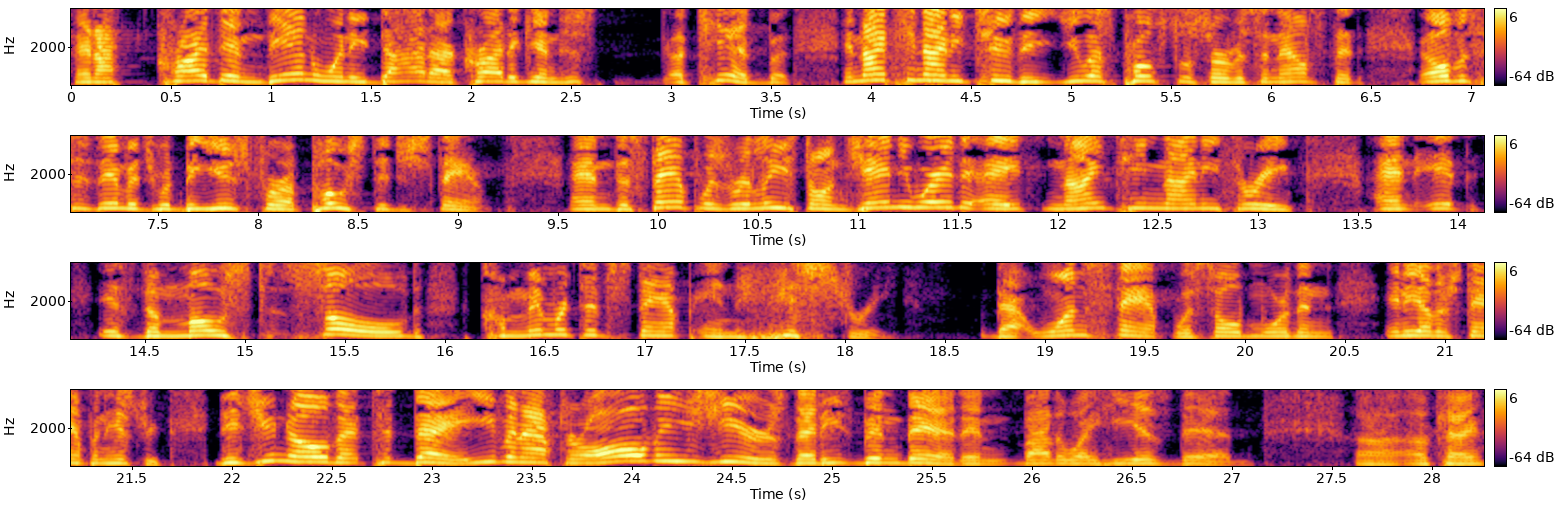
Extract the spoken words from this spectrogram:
And I cried then. Then when he died, I cried again. Just a kid. But in 1992, the U.S. Postal Service announced that Elvis's image would be used for a postage stamp. And the stamp was released on January the 8th, 1993 and it is the most sold commemorative stamp in history. That one stamp was sold more than any other stamp in history. Did you know that today, even after all these years that he's been dead, and by the way, he is dead, uh, okay?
